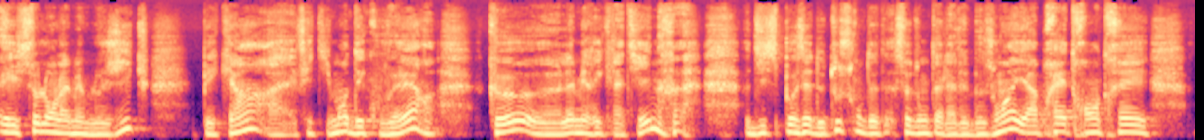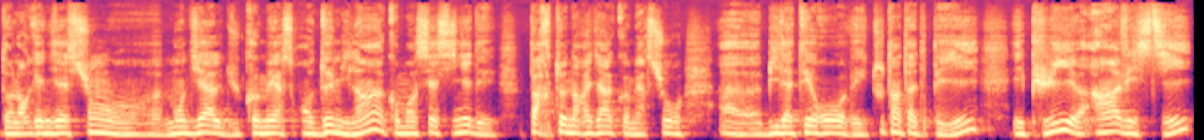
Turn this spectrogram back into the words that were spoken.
Et selon la même logique, Pékin a effectivement découvert que euh, l'Amérique latine disposait de tout ce dont elle avait besoin et après être entrée dans l'Organisation euh, mondiale du commerce en 2001, a commencé à signer des partenariats commerciaux euh, bilatéraux avec tout un tas de pays et puis a investi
